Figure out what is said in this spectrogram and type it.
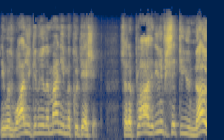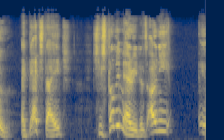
And it was while you're giving her the money, makudesh it. So it applies that even if she said to you no at that stage, she's still be married. It's only uh,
